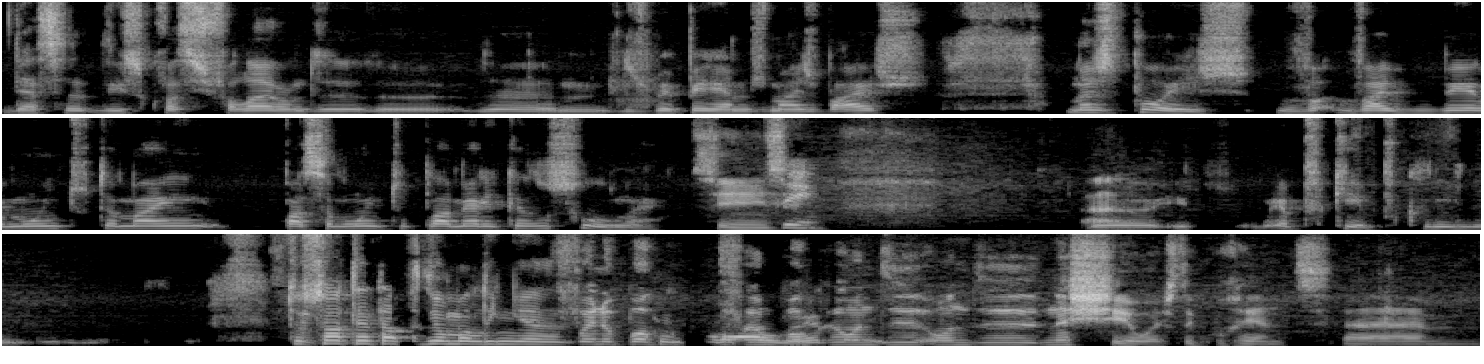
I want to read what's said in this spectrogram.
dessa, disso que vocês falaram de, de- de- dos BPMs mais baixos, mas depois va- vai beber muito também, passa muito pela América do Sul, não é? Sim, Sim. sim. Ah. Isso é porquê? Porque estou só a tentar fazer uma linha foi no pouco, foi um é? pouco onde, onde nasceu esta corrente. Ahm,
